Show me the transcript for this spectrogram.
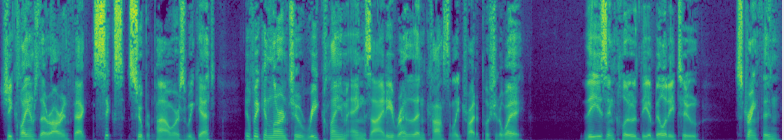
She claims there are, in fact, six superpowers we get if we can learn to reclaim anxiety rather than constantly try to push it away. These include the ability to strengthen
